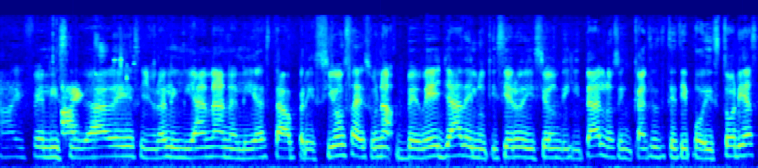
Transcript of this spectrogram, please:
Ay, felicidades, señora Liliana. Analía está preciosa, es una bebé ya del noticiero Edición Digital. Nos encanta este tipo de historias.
